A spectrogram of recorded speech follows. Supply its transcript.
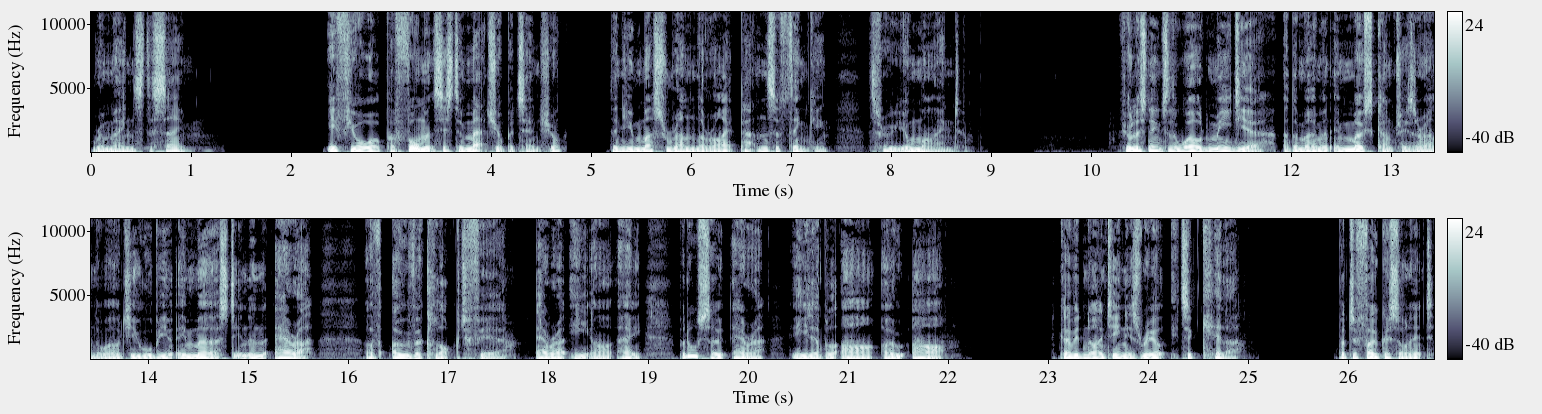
remains the same. If your performance is to match your potential, then you must run the right patterns of thinking through your mind. If you're listening to the world media at the moment in most countries around the world, you will be immersed in an era of overclocked fear. Error, E R A, but also error, E R R O R. COVID 19 is real, it's a killer. But to focus on it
